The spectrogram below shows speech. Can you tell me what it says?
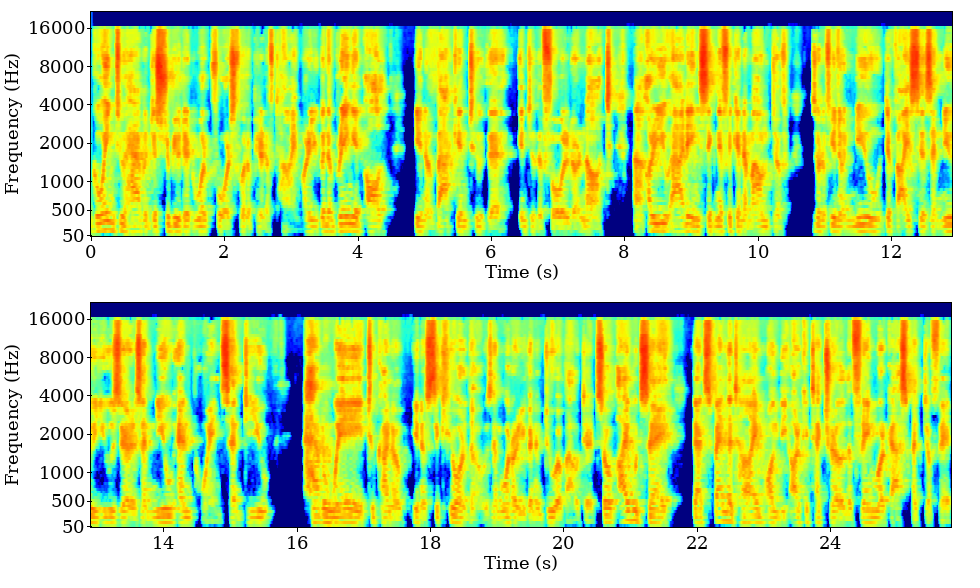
going to have a distributed workforce for a period of time? Are you going to bring it all, you know, back into the into the fold or not? Uh, are you adding significant amount of sort of you know new devices and new users and new endpoints? And do you have a way to kind of you know secure those? And what are you going to do about it? So i would say that spend the time on the architectural the framework aspect of it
